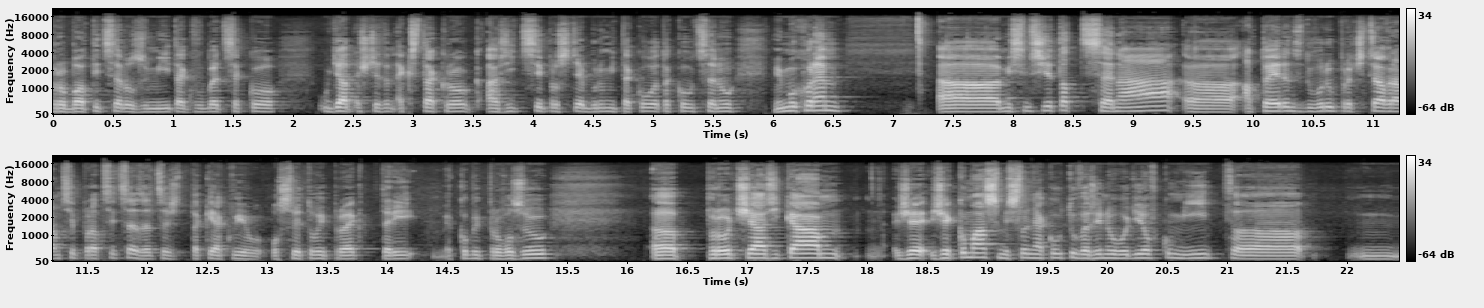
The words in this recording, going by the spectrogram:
problematice rozumí, tak vůbec jako udělat ještě ten extra krok a říct si prostě budu mít takovou a takovou cenu. Mimochodem, Uh, myslím si, že ta cena, uh, a to je jeden z důvodů, proč třeba v rámci poradci CZ, což je taky jaký osvětový projekt, který jakoby provozuju, uh, proč já říkám, že, že jako má smysl nějakou tu veřejnou hodinovku mít, uh,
